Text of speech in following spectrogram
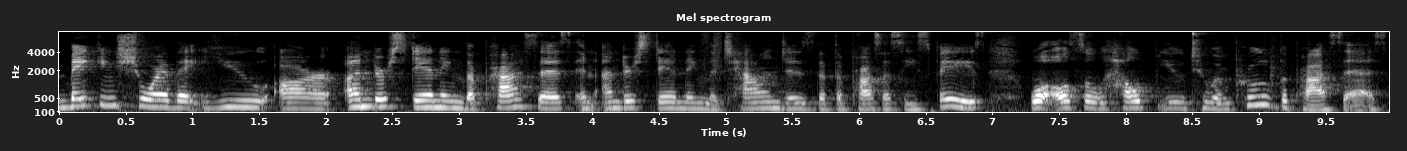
making sure that you are understanding the process and understanding the challenges that the processes face will also help you to improve the process.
